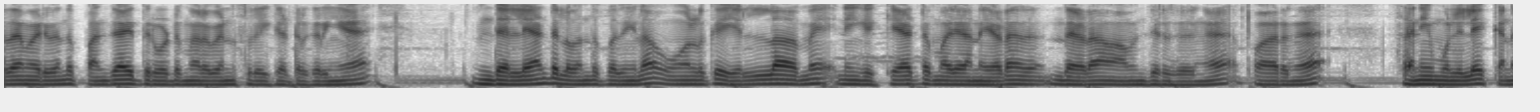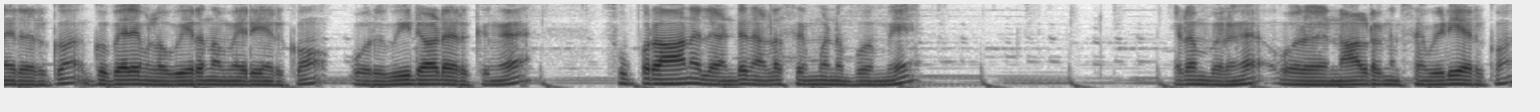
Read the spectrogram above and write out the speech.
அதே மாதிரி வந்து பஞ்சாயத்து ரோடு மேலே வேணும்னு சொல்லி கேட்டிருக்கிறீங்க இந்த லேண்டில் வந்து பார்த்திங்கன்னா உங்களுக்கு எல்லாமே நீங்கள் கேட்ட மாதிரியான இடம் இந்த இடம் அமைஞ்சிருக்குங்க. பாருங்கள் சனி மொழியிலே கிணறு இருக்கும். குபேரமில் உயர்ந்த மாதிரியும் இருக்கும். ஒரு வீடோட இருக்குங்க. சூப்பரான லேண்டு நல்ல செம்மண் பூமி. இடம் பாருங்கள் ஒரு நாலரை நிமிஷம் வீடியோ இருக்கும்.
